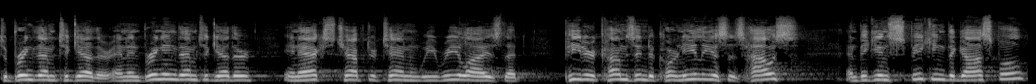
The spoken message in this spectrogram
to bring them together. And in bringing them together, in Acts chapter 10, we realize that Peter comes into Cornelius' house and begins speaking the gospel.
